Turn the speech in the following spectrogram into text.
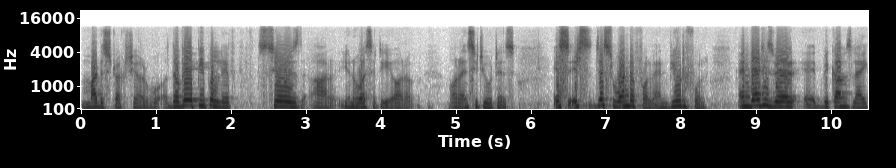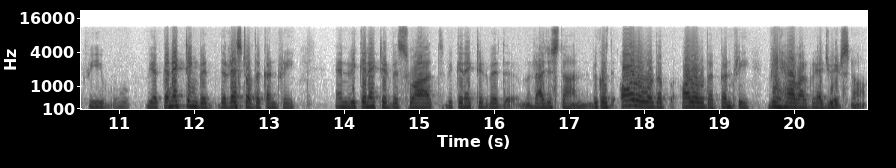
mud structure. The way people live, so is our university or, a- or our institute is. It's, it's just wonderful and beautiful. And that is where it becomes like we, we are connecting with the rest of the country. And we connected with Swat, we connected with Rajasthan, because all over the, all over the country, we have our graduates now.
